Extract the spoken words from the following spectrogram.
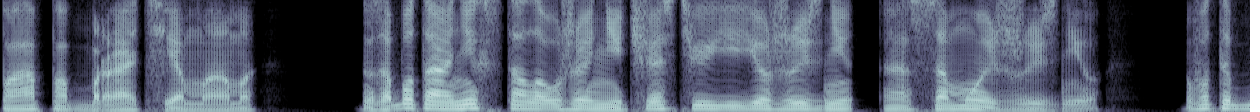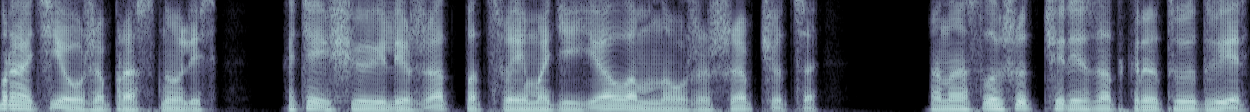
Папа, братья, мама — Забота о них стала уже не частью ее жизни, а самой жизнью. Вот и братья уже проснулись, хотя еще и лежат под своим одеялом, но уже шепчутся. Она слышит через открытую дверь.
